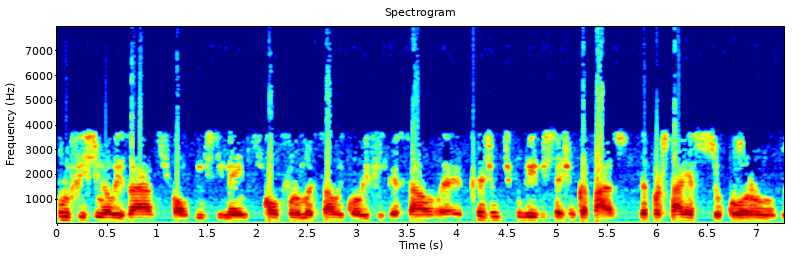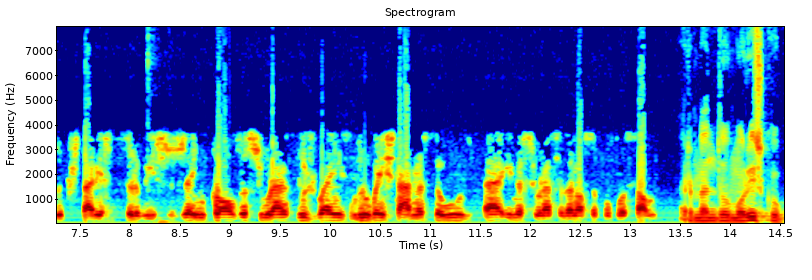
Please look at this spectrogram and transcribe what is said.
profissionalizados, com conhecimentos, com formação e qualificação, que sejam disponíveis, sejam capazes de prestar esse socorro, de prestar estes serviços em prol da segurança dos bens, do bem-estar na saúde uh, e na segurança da nossa população. Armando Morisco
